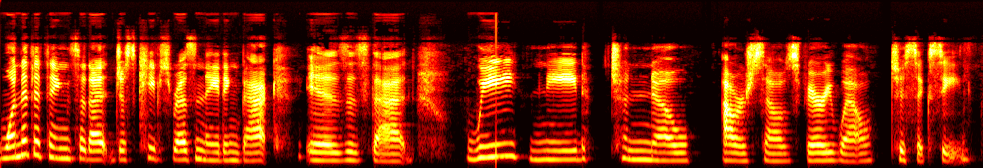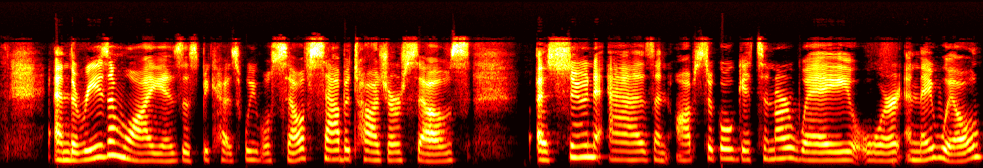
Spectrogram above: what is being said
One of the things that I, just keeps resonating back is is that we need to know ourselves very well to succeed. And the reason why is is because we will self-sabotage ourselves as soon as an obstacle gets in our way or and they will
